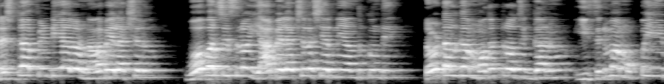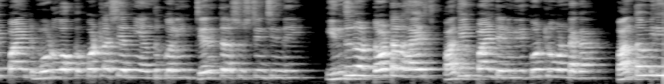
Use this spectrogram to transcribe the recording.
రెస్ట్ ఆఫ్ ఇండియాలో నలభై లక్షలు ఓవర్సీస్లో యాభై లక్షల షేర్ని అందుకుంది. టోటల్గా మొదటి రోజుకి గాను ఈ సినిమా ముప్పై పాయింట్ మూడు ఒక్క కోట్ల షేర్ని అందుకొని చరిత్ర సృష్టించింది. ఇందులో టోటల్ హైర్స్ పది పాయింట్ ఎనిమిది కోట్లు ఉండగా పంతొమ్మిది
